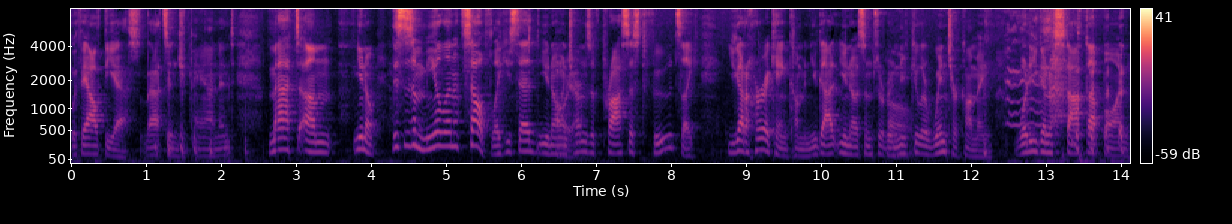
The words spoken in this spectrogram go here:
without the S. That's in Japan. And Matt, um, you know, this is a meal in itself. Like you said, you know, in yeah. terms of processed foods, like you got a hurricane coming, you got, you know, some sort of nuclear winter coming. What are you gonna stock up on?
